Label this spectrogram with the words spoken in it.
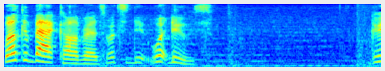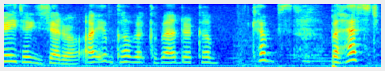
Welcome back, comrades. What's new? What news? Greetings, General. I am Commander Kemp's behest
